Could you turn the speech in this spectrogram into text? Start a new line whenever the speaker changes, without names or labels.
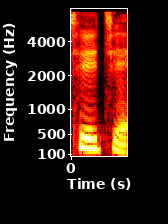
세제.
